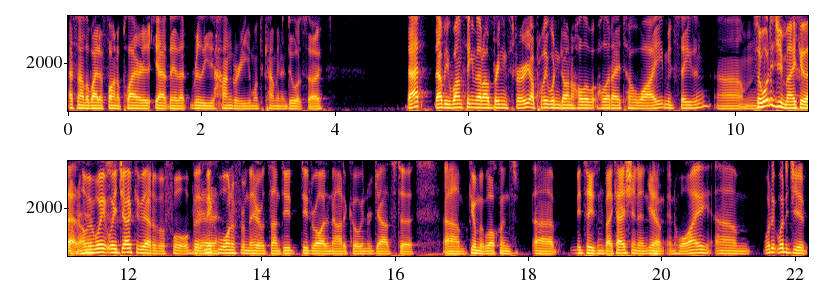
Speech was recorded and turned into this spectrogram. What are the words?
that's another way to find a player out there that really hungry and wants to come in and do it. So that that'll be one thing that I'll bring through. I probably wouldn't go on a hol- holiday to Hawaii mid-season. Um, So what did you make of that? I mean, we, we joked about it before, but Yeah. Mick Warner from the Herald Sun did did write an article in regards to um, Gil McLachlan's uh, mid-season vacation in, Yeah. in, in Hawaii. Um, what did, what did you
